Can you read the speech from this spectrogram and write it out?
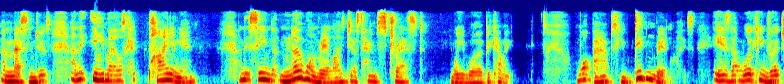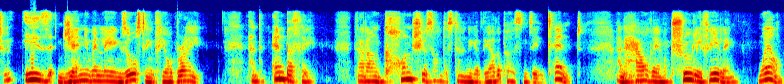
and messengers, and the emails kept piling in. And it seemed that no one realized just how stressed we were becoming. What perhaps you didn't realize is that working virtually is genuinely exhausting for your brain. And empathy, that unconscious understanding of the other person's intent and how they are truly feeling, well,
